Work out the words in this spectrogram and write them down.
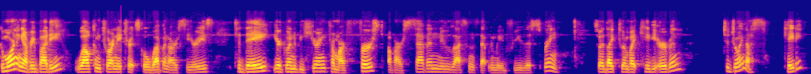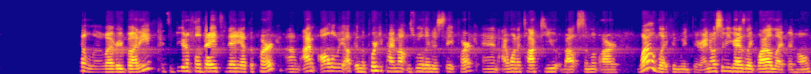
Good morning, everybody. Welcome to our Nature at School webinar series. Today, you're going to be hearing from our first of our seven new lessons that we made for you this spring. So I'd like to invite Katie Urban to join us. Katie? Hello, everybody. It's a beautiful day today at the park. Um, I'm all the way up in the Porcupine Mountains Wilderness State Park, and I want to talk to you about some of our wildlife in winter. I know some of you guys like wildlife at home.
